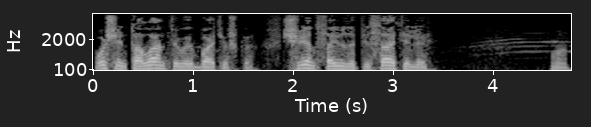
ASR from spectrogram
Очень талантливый батюшка, член Союза писателей. Вот.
